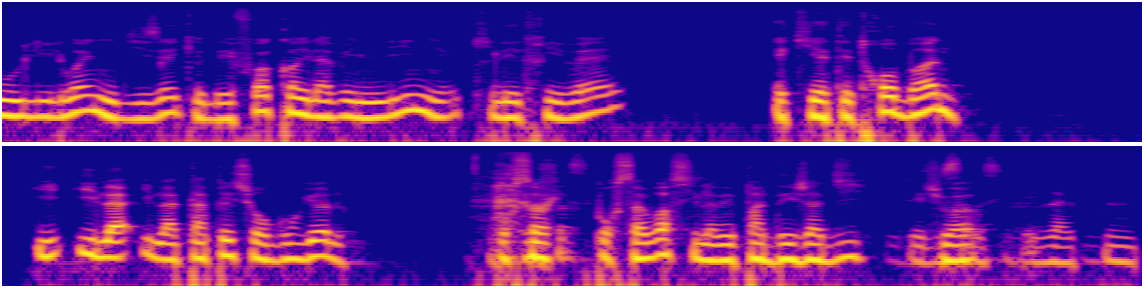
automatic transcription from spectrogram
où Lil Wayne, il disait que des fois, quand il avait une ligne qu'il écrivait et qui était trop bonne, il, a, il a tapé sur Google pour, pour savoir s'il n'avait pas déjà dit. Tu vois mm.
